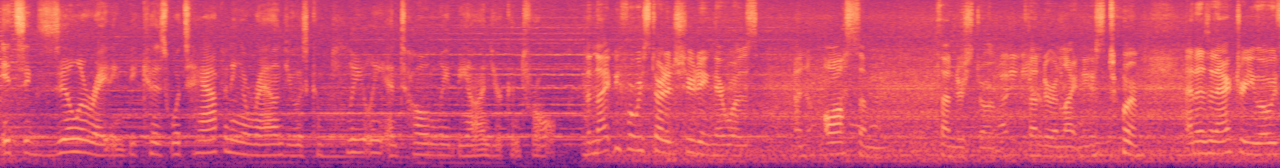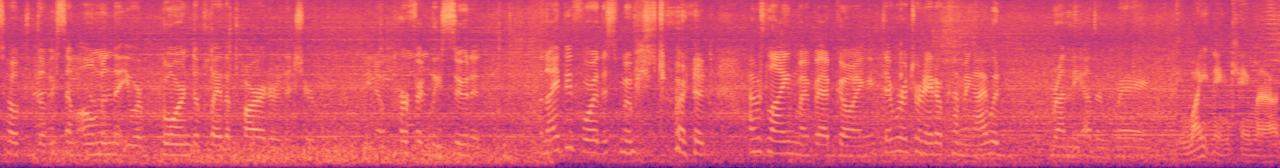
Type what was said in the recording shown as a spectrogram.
It's exhilarating because what's happening around you is completely and totally beyond your control. The night before we started shooting, there was an awesome thunderstorm, thunder and lightning storm. And as an actor, you always hope that there'll be some omen that you were born to play the part or that you're, you know, perfectly suited. The night before this movie started, I was lying in my bed going, if there were a tornado coming, I would run the other way. Lightning came out,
